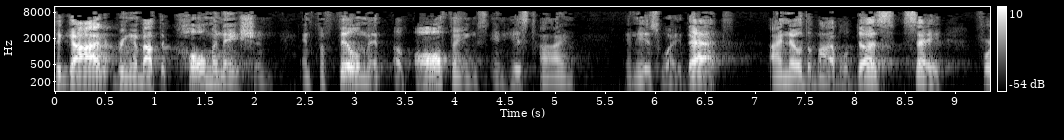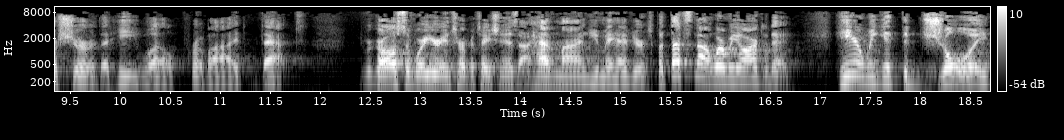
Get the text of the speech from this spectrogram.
to God bringing about the culmination and fulfillment of all things in His time and His way. That I know the Bible does say for sure that He will provide that. Regardless of where your interpretation is, I have mine, you may have yours. But that's not where we are today. Here we get the joy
